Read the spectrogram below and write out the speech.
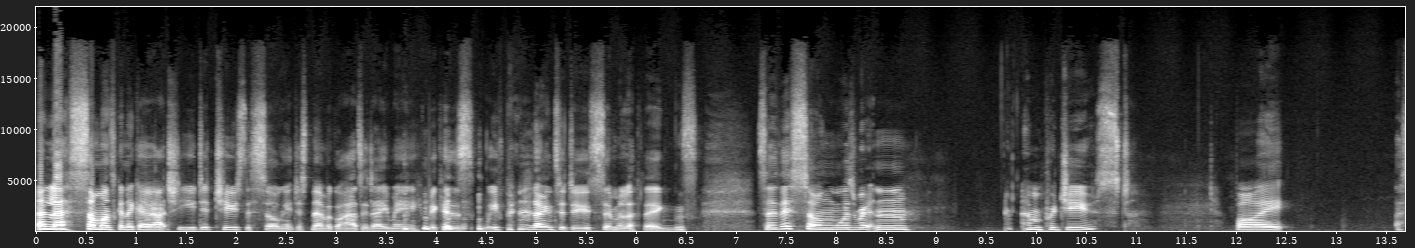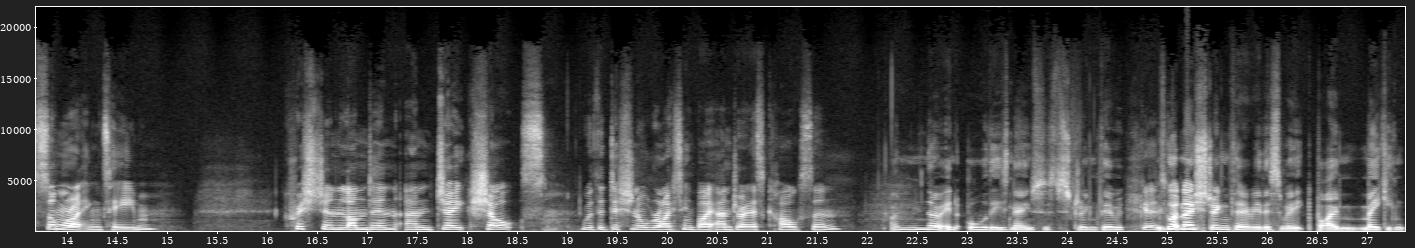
unless someone's going to go, actually, you did choose this song, it just never got added, Amy, because we've been known to do similar things. So, this song was written and produced by a songwriting team Kristian Lundin and Jake Schulze, with additional writing by Andreas Carlsson. I'm noting all these names for string theory. Good. We've got no string theory this week, by making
